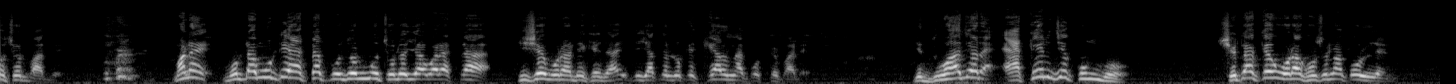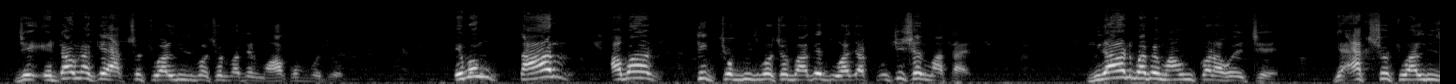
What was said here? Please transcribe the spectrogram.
বছর বাদে। মানে মোটামুটি একটা প্রজন্ম চলে যাওয়ার একটা হিসেব ওরা রেখে দেয় যে যাতে লোকে খেয়াল না করতে পারে। যে দু হাজার একের যে কুম্ভ, সেটাকেও ওরা ঘোষণা করলেন যে এটাও নাকি একশো চুয়াল্লিশ বছর বাদের মহাকুম্ভ যোগ। এবং তার আবার ঠিক চব্বিশ বছর বাদে দু হাজার পঁচিশের মাথায় বিরাটভাবে মাউন্ট করা হয়েছে যে একশো চুয়াল্লিশ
